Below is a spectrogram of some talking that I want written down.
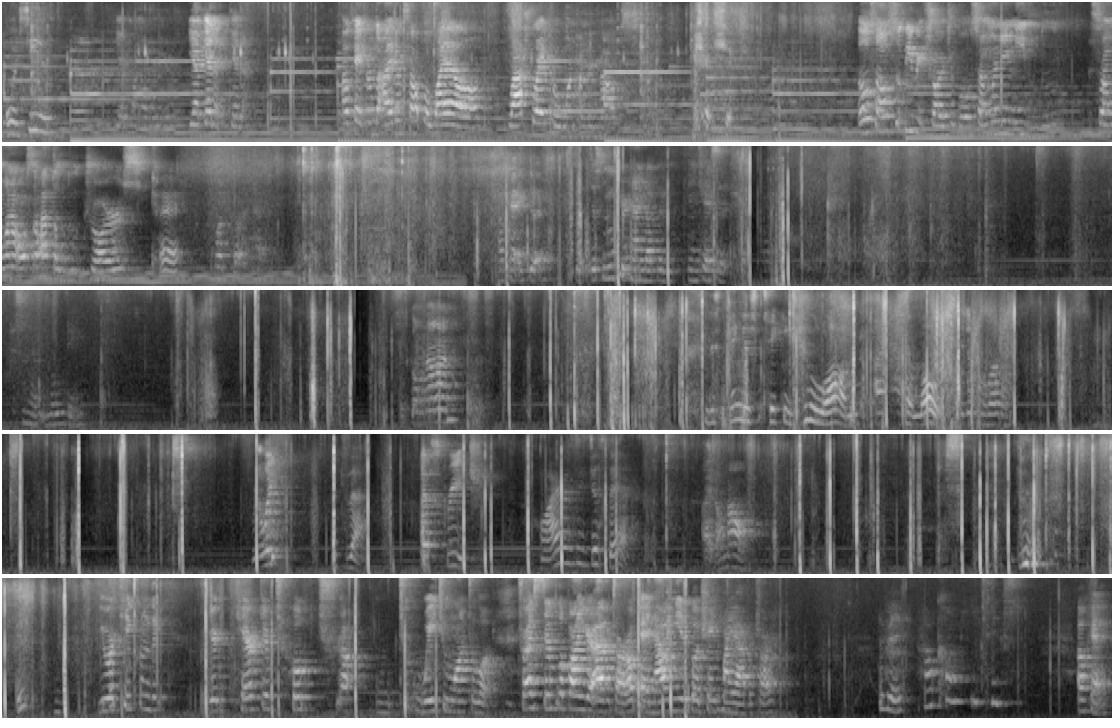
Oh, I see you. Yeah, come over here. Yeah, get it, get it. Okay, from the item shop, a flashlight for 100 knobs. Okay, sure. Those also be rechargeable, so I'm gonna need loot. So I'm gonna also have to loot jars. Okay. What the heck? Okay, good. Good. Just move your hand up in, in case it. Isn't it loading? What's going on? This thing is taking too long I, to load. it isn't loading. Really? What's that? That screech. Why is he just there? I don't know. You were kicked from the. Your character took took way too long to load. Try simplifying your avatar. Okay, now I need to go change my avatar. Okay. How come he takes? Okay.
